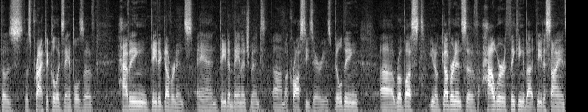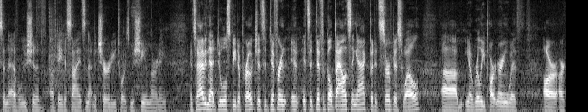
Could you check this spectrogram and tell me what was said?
those, those practical examples of having data governance and data management um, across these areas, building uh, robust you know, governance of how we're thinking about data science and the evolution of, of, data science and that maturity towards machine learning. And so having that dual speed approach, it's a different, it, it's a difficult balancing act, but it's served us well. Um, you know, really partnering with our, our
